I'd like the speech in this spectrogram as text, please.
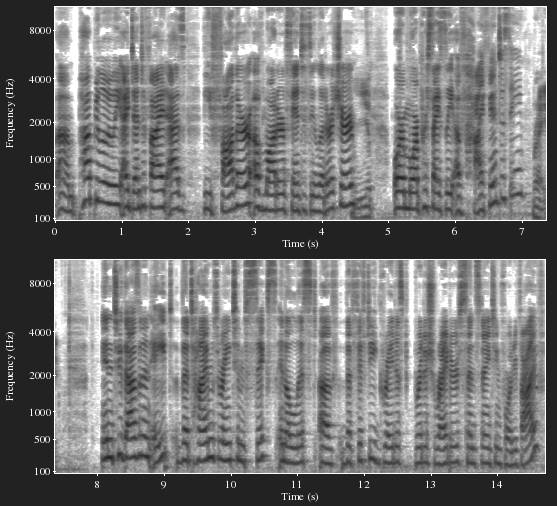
um, popularly identified as the father of modern fantasy literature, Yep. or more precisely, of high fantasy. Right. In 2008, The Times ranked him sixth in a list of the 50 greatest British writers since 1945.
